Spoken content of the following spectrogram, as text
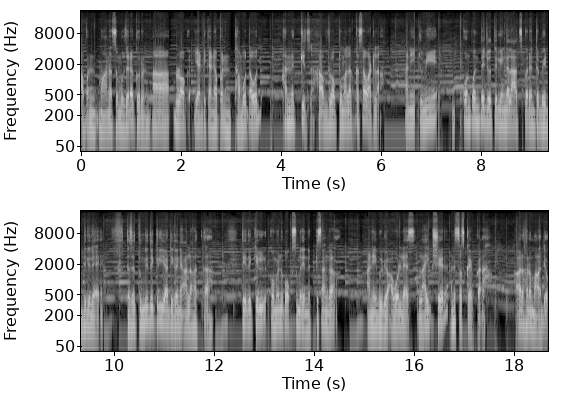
आपण मानाचा मुजरा करून हा ब्लॉग या ठिकाणी आपण थांबवत आहोत. हा नक्कीच हा ब्लॉग तुम्हाला कसा वाटला? आणि तुम्ही कोणकोणत्या ज्योतिर्लिंगाला आजपर्यंत भेट दिलेली आहे? तसे तुम्ही देखील या ठिकाणी आला आहात का? ते देखील कमेंट बॉक्समध्ये नक्की सांगा. आणि व्हिडिओ आवडल्यास लाईक शेअर आणि सबस्क्राईब करा. हर हर महादेव.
